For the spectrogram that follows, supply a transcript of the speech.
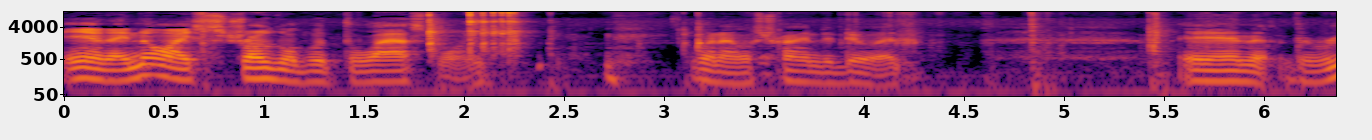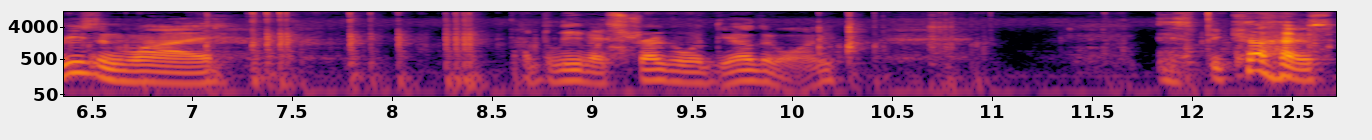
And I know I struggled with the last one when I was trying to do it. And the reason why I believe I struggle with the other one, is because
